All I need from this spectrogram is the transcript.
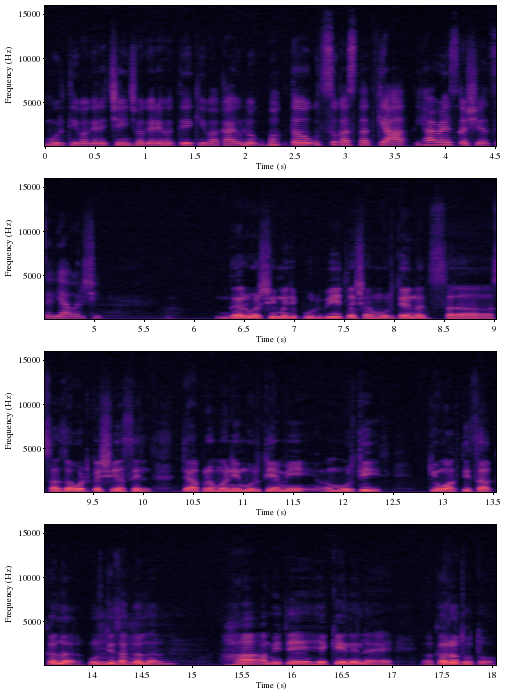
मूर्ती वगैरे चेंज वगैरे होते किंवा काय लोक भक्त उत्सुक असतात की आत ह्या वेळेस कशी असेल यावर्षी दरवर्षी म्हणजे पूर्वी तशा मूर्त्यांना स सजावट कशी असेल त्याप्रमाणे मूर्ती आम्ही मूर्ती किंवा तिचा कलर मूर्तीचा कलर हा आम्ही ते हे केलेलं आहे करत होतो.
